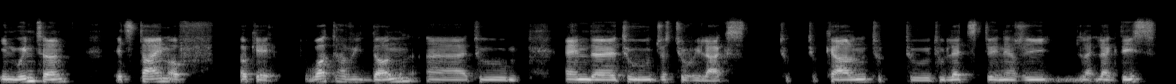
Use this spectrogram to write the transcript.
in winter, it's time of okay, what have we done uh, to and uh, to just to relax, to to calm, to to to let the energy like, like this.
